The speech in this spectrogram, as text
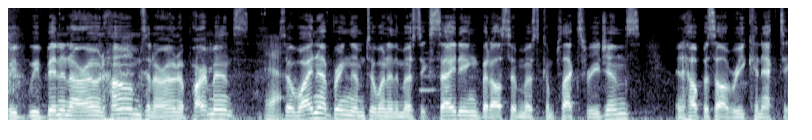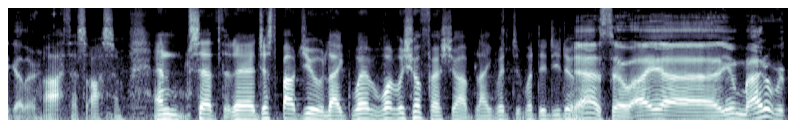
We've, we've been in our own homes and our own apartments. Yeah. So why not bring them to one of the most exciting but also most complex regions and help us all reconnect together? Ah, that's awesome. And Seth, uh, just about you, like where, what was your first job? Like what what did you do? Yeah, so I, uh, you know, I don't,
